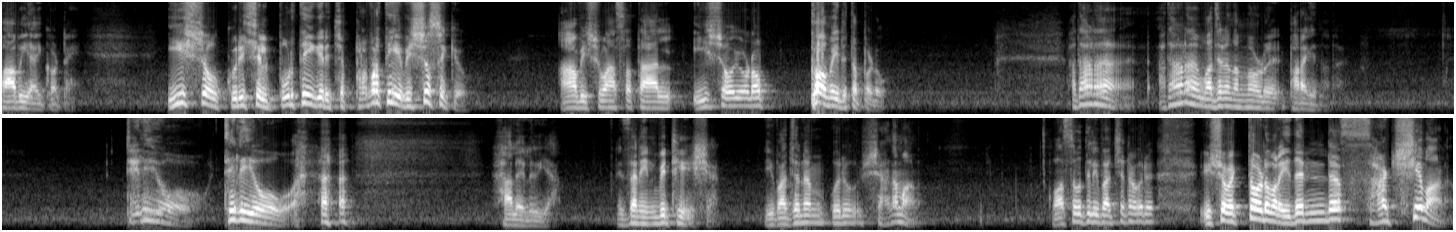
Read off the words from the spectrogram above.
പാപിയായിക്കോട്ടെ. ഈശോ കുരിശിൽ പൂർത്തീകരിച്ച പ്രവൃത്തിയെ വിശ്വസിക്കൂ. ആ വിശ്വാസത്താൽ ഈശോയോടൊപ്പം ഇരുത്തപ്പെടൂ. അതാണ് അതാണ് വചനം നമ്മോട് പറയുന്നത്. ടെലിയോ ടെലിയോ. ഹലലുയ ഇസ് ആൻ ഇൻവിറ്റേഷൻ ഈ വചനം ഒരു ക്ഷണമാണ്. വാസ്തവത്തിൽ ഈ വചനം ഒരു ഈശോ വ്യക്തമായിട്ട് പറയും ഇതെന്റെ സാക്ഷ്യമാണ്.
